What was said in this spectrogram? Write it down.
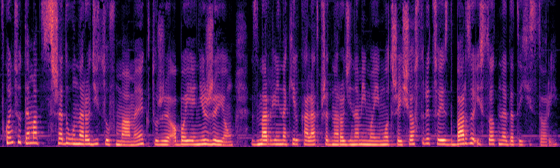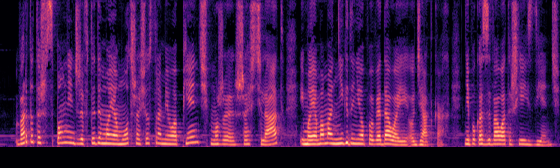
W końcu temat zszedł na rodziców mamy, którzy oboje nie żyją. Zmarli na kilka lat przed narodzinami mojej młodszej siostry, co jest bardzo istotne dla tej historii. Warto też wspomnieć, że wtedy moja młodsza siostra miała 5, może 6 lat i moja mama nigdy nie opowiadała jej o dziadkach, nie pokazywała też jej zdjęć.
